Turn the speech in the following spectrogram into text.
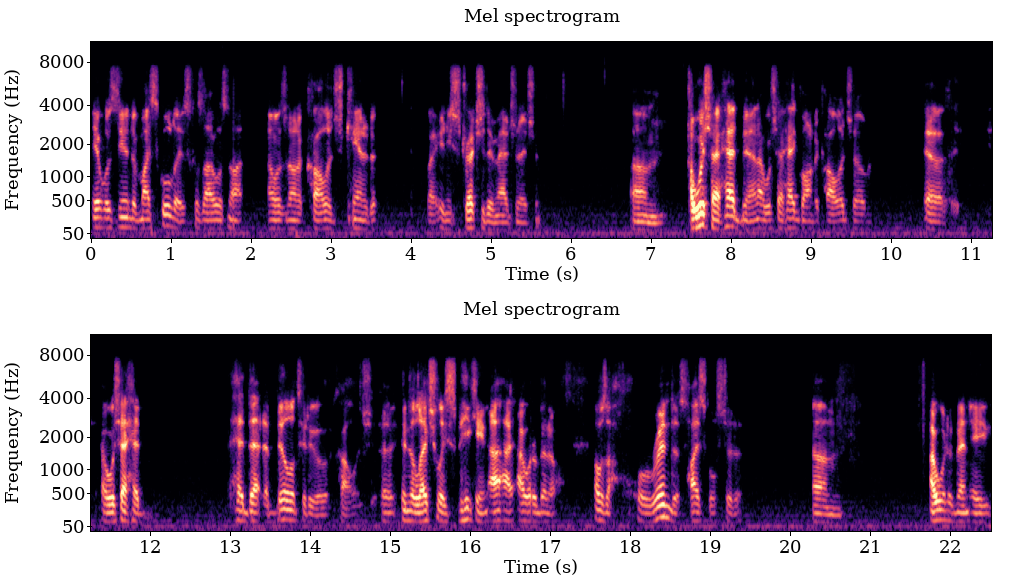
it was the end of my school days because I was not I was not a college candidate by any stretch of the imagination. Um, I wish I had been. I wish I had gone to college. Uh, I wish I had had that ability to go to college. Uh, intellectually speaking, I, I, would have been a I was a horrendous high school student. Um, I would have been a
